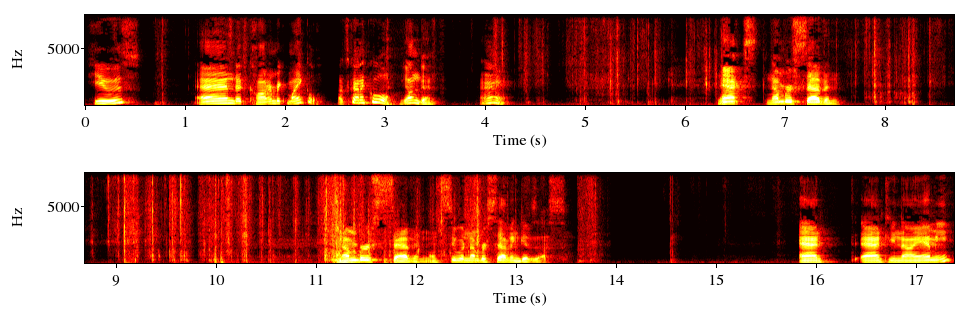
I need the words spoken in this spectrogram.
Hughes. And a Connor McMichael. That's kind of cool. Young gun. All right. Next, number seven. Number seven. Let's see what number seven gives us. Ant Antti Niemi.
